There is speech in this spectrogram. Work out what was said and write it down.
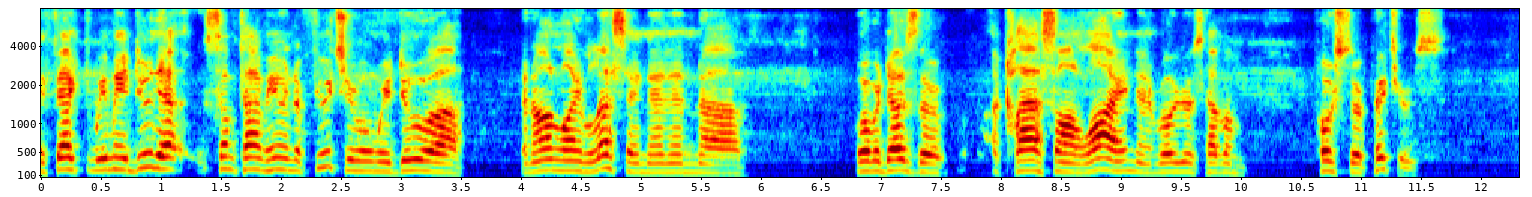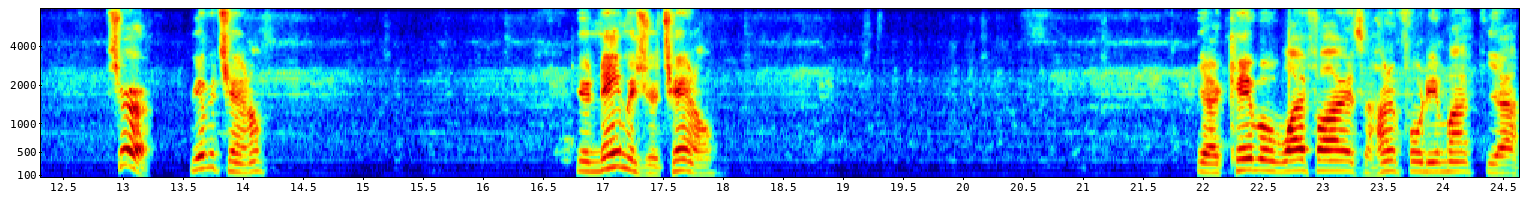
In fact, we may do that sometime here in the future when we do uh, an online lesson, and then uh, whoever does the a class online, and we'll just have them post their pictures. Sure, you have a channel. Your name is your channel. Yeah, cable Wi-Fi is 140 a month. Yeah.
